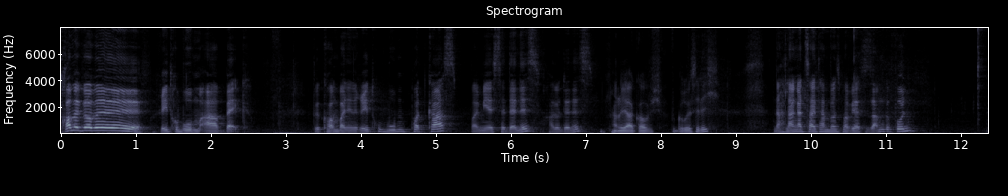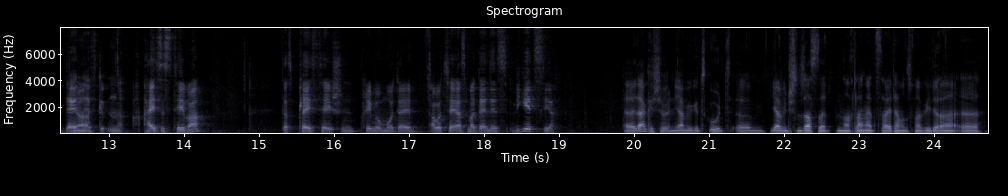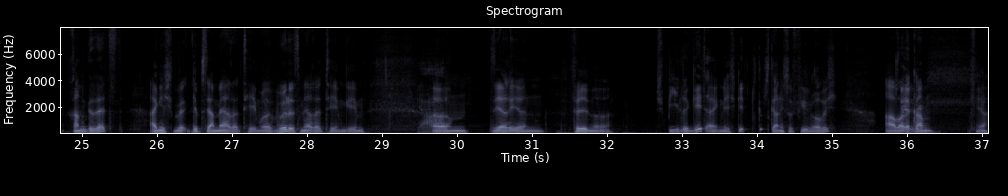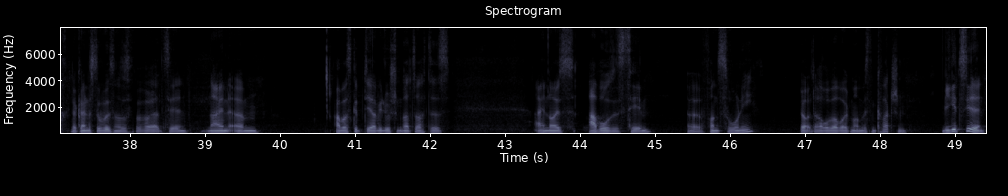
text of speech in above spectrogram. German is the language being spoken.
Trommelwirbel! Retrobuben are back. Willkommen bei den Retrobuben Podcast. Bei mir ist der Dennis. Hallo Dennis. Hallo Jakob, ich begrüße dich. Nach langer Zeit haben wir uns mal wieder zusammengefunden, denn Ja. es gibt ein heißes Thema, das PlayStation Premium Modell. Aber zuerst mal Dennis, wie geht's dir? Äh, Dankeschön, ja, mir geht's gut. Ähm, ja, wie du schon sagst, nach langer Zeit haben wir uns mal wieder äh, rangesetzt. Eigentlich gibt es ja mehrere Themen, oder würde es mehrere Themen geben. Ja, Ähm, Serien, Filme, Spiele geht eigentlich. Geht, gibt's gar nicht so viel, glaube ich. Aber da Elden kam, ja, da kannst du wissen, was wir erzählen. Nein, ähm, aber es gibt ja, wie du schon gerade sagtest, ein neues Abo-System äh, von Sony. Ja, darüber wollten wir ein bisschen quatschen. Wie geht's dir denn?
